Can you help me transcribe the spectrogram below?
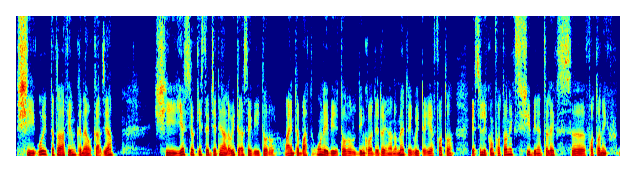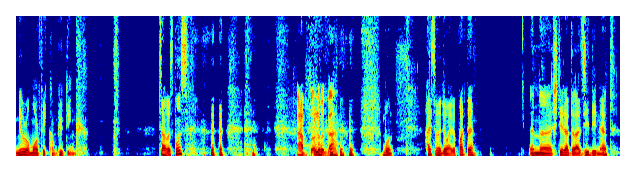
Și uite-te la film când ai ocazia și este o chestie genială. Uite, ăsta e viitorul. Ai întrebat unde e viitorul dincolo de 2 nanometri. Uite, e, foto, e Silicon Photonics și, bineînțeles, uh, Photonic Neuromorphic Computing. Ți-am răspuns? Absolut, da. Bun. Hai să mergem mai departe. În uh, știrea de la ZDNet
